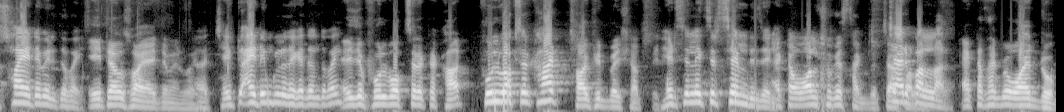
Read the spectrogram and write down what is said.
ছয় আইটেমের তো ভাই? এটাও ছয় আইটেমের ভাই। আচ্ছা একটু আইটেমগুলো দেখে দেন তো ভাই। এই যে ফুল বক্সের একটা খাট। ফুল বক্সের খাট। ছয় ফিট বাই সাত ফিট হেডসেট লেগসের সেম ডিজাইন একটা ওয়াল শোকেস থাকবে চার পাল্লার। একটা থাকবে ওয়াইড্রোপ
